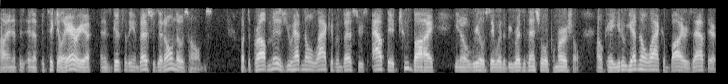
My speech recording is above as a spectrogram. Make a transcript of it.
uh, in a in a particular area, and it's good for the investors that own those homes. But the problem is, you have no lack of investors out there to buy, you know, real estate, whether it be residential or commercial. Okay, you do, you have no lack of buyers out there.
